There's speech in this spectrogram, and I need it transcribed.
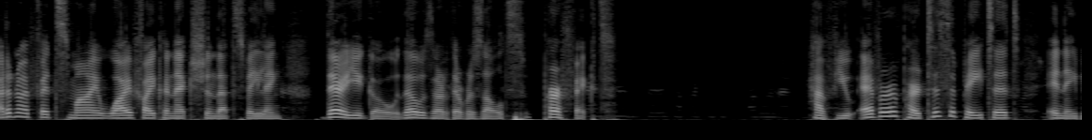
I don't know if it's my Wi-Fi connection that's failing. There you go. Those are the results. Perfect. Have you ever participated in a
